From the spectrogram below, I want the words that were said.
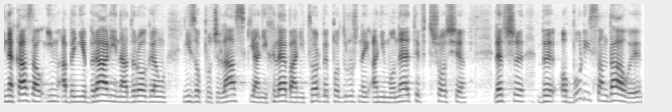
i nakazał im, aby nie brali na drogę nic oprócz laski, ani chleba, ani torby podróżnej, ani monety w trzosie, lecz by obuli sandały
